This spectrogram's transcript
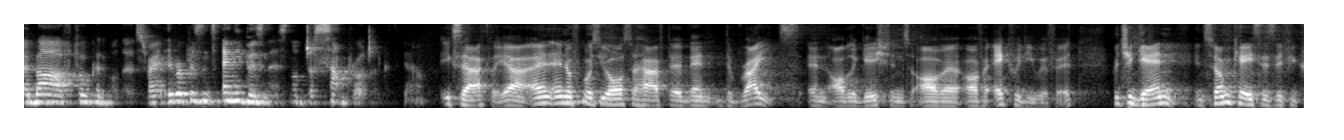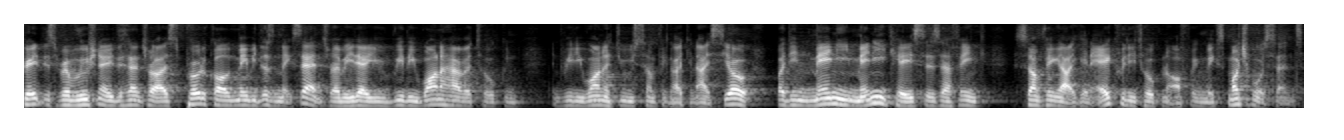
above token models, right? It represents any business, not just some project. Yeah. Exactly. Yeah, and and of course you also have the then the rights and obligations of a, of equity with it. Which again, in some cases, if you create this revolutionary decentralized protocol, maybe doesn't make sense, right? Maybe there you really want to have a token and really want to do something like an ICO. But in many, many cases, I think something like an equity token offering makes much more sense.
